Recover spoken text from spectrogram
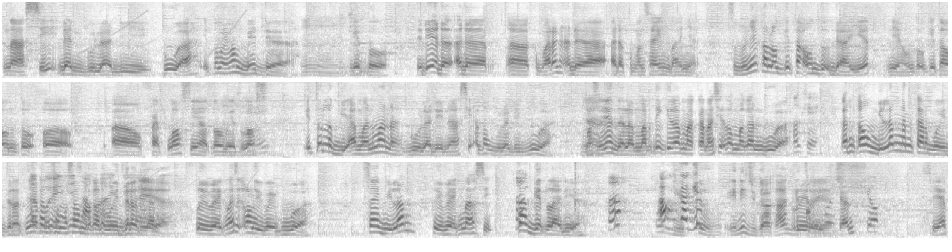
nasi dan gula di buah itu memang beda, gitu. Jadi ada ada eh, kemarin ada ada teman saya yang tanya, sebenarnya kalau kita untuk diet, ya untuk kita untuk eh, eh, fat loss ya atau weight loss, itu lebih aman mana? Gula di nasi atau gula di buah? Maksudnya dalam arti kita makan nasi atau makan buah? Oke. Kan kamu bilang kan karbohidratnya kan sama-sama sama berkarbohidrat aja. kan? Iya. Lebih baik nasi atau lebih baik buah? Saya bilang lebih baik nasi. Kaget lah dia. Hah? Oh, Aku kaget. gitu. Ini juga kaget Really? saya. kan? Shock. Siap.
